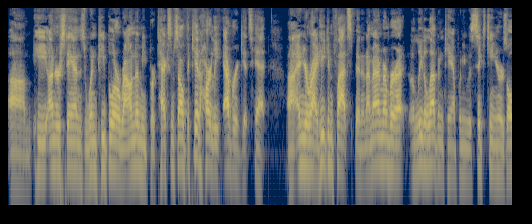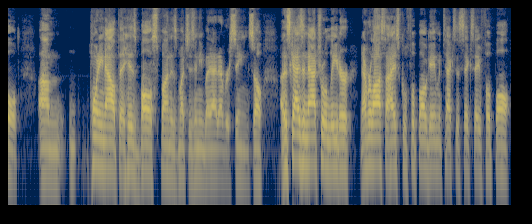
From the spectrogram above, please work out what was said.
Um, he understands when people are around him, he protects himself. The kid hardly ever gets hit. Uh, and you're right, he can flat spin. And I, mean, I remember at Elite 11 camp when he was 16 years old, um, pointing out that his ball spun as much as anybody I'd ever seen. So uh, this guy's a natural leader. Never lost a high school football game in Texas 6A football.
